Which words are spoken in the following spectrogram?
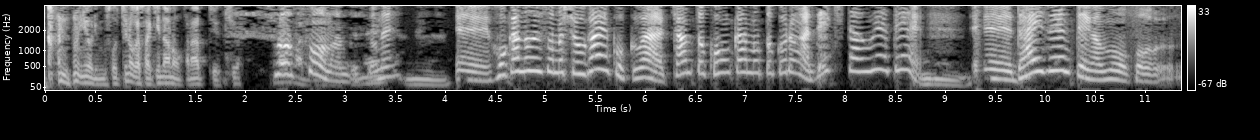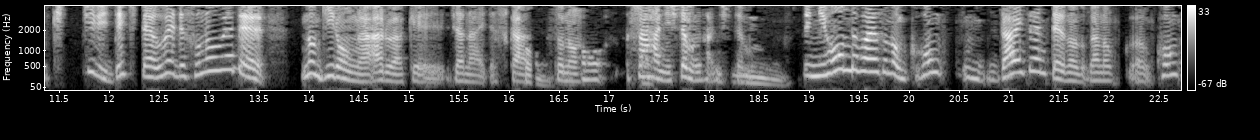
関連よりもそっちの方が先なのかなっていう気がそう、そうなんですよね。うん。えー他のその諸外国は、ちゃんと根幹のところができた上で、うん。えー大前提がもうこう、きっちりできた上で、その上での議論があるわけじゃないですか。その、こ左派にしても右派にしての、うも。んで、日本の場合はその、根大前提の、あの、根幹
